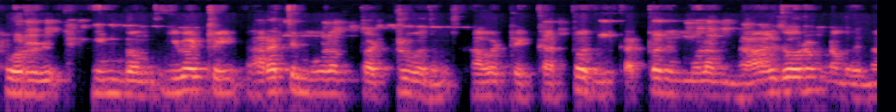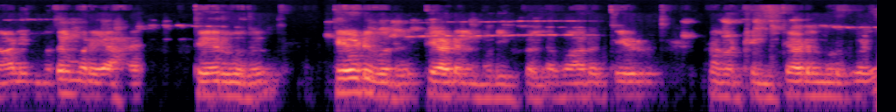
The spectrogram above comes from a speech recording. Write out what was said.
பொருள் இன்பம் இவற்றை அறத்தின் மூலம் பற்றுவதும் அவற்றை கற்பதும் கற்பதன் மூலம் நாள்தோறும் நமது நாளின் முதல் முறையாக தேர்வது தேடுவது தேடல் முடிவுகள். அவ்வாறு தேடும் அவற்றின் தேடல் முடிவுகள்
